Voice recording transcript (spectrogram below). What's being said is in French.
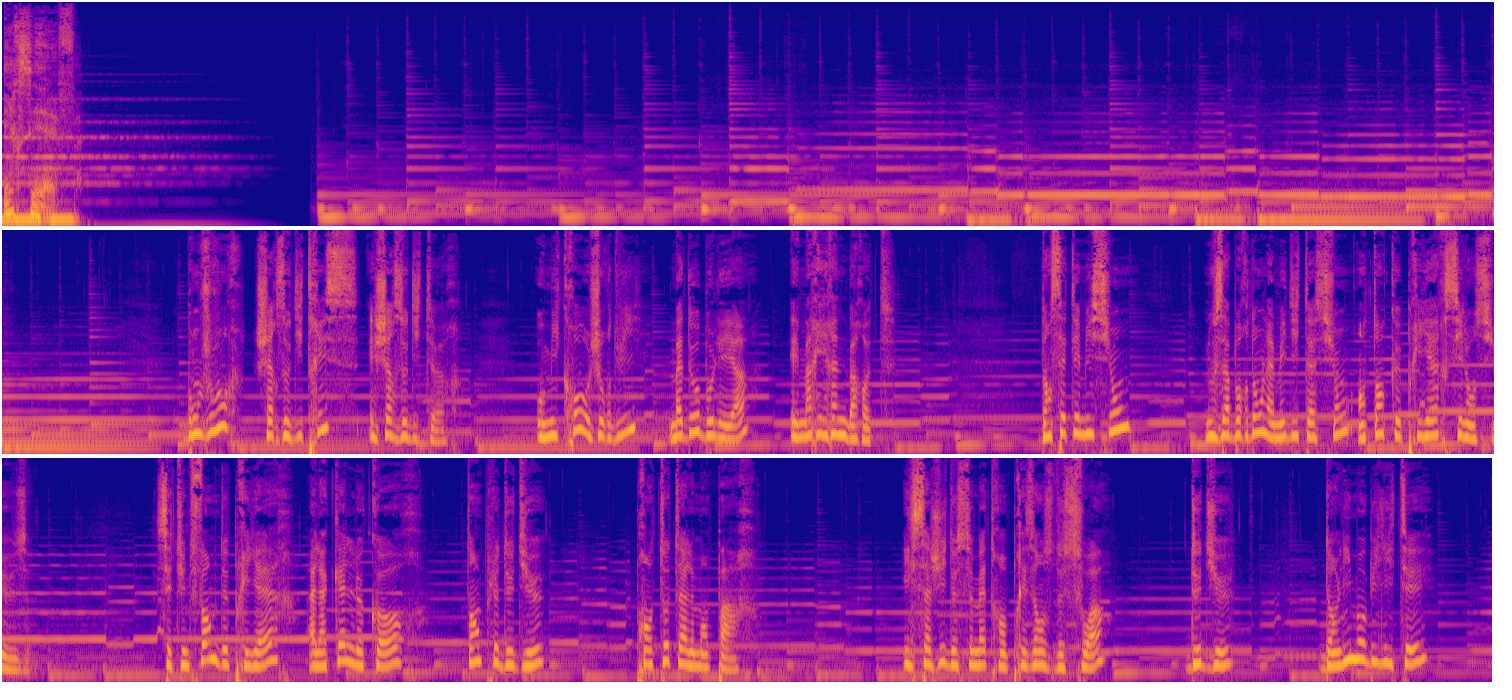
RCF. Bonjour, chères auditrices et chers auditeurs. Au micro aujourd'hui, Mado Boléa et Marie-Reine Barotte. Dans cette émission, nous abordons la méditation en tant que prière silencieuse. C'est une forme de prière à laquelle le corps, temple de Dieu, prend totalement part. Il s'agit de se mettre en présence de soi, de Dieu, dans l'immobilité,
